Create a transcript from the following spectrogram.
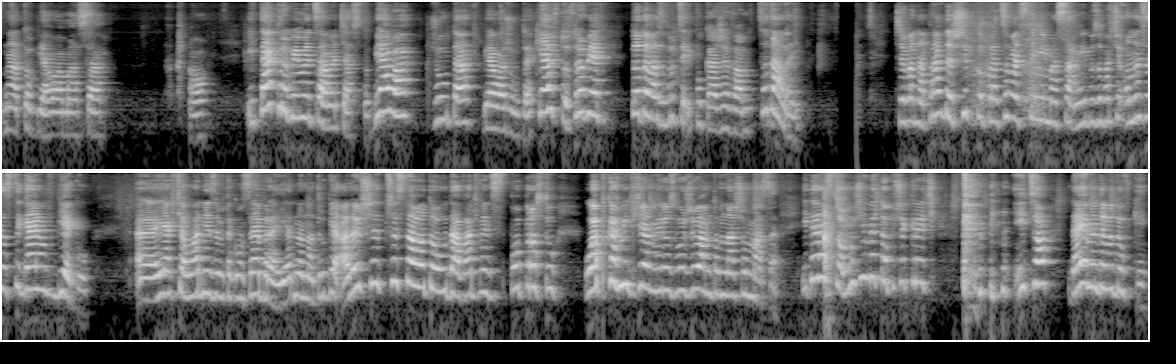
na to biała masa. O. I tak robimy całe ciasto. Biała, żółta, biała, żółta. Jak ja już to zrobię, to do Was wrócę i pokażę Wam, co dalej. Trzeba naprawdę szybko pracować z tymi masami, bo zobaczcie, one zastygają w biegu. E, ja chciałam ładnie zrobić taką zebrę, jedno na drugie, ale już się przestało to udawać, więc po prostu łapkami wzięłam i rozłożyłam tą naszą masę. I teraz co? Musimy to przykryć i co? Dajemy do lodówki.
